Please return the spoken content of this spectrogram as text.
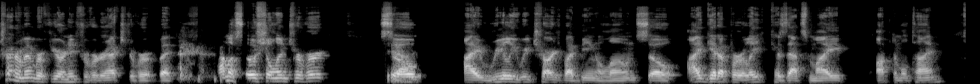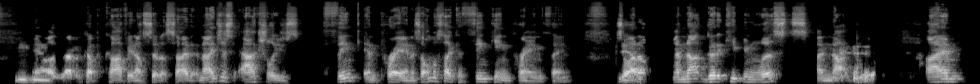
try to remember if you're an introvert or an extrovert but i'm a social introvert so yeah. I really recharge by being alone so i get up early because that's my optimal time mm-hmm. and i'll grab a cup of coffee and i'll sit outside and i just actually just think and pray and it's almost like a thinking praying thing so yeah. i don't i'm not good at keeping lists i'm not good I'm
